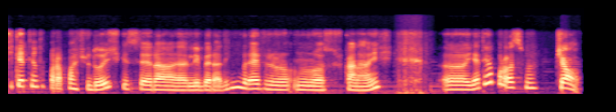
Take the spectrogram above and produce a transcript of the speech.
Fique atento para a parte 2, que será liberada em breve nos nossos canais. Uh, e até a próxima. Tchau!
